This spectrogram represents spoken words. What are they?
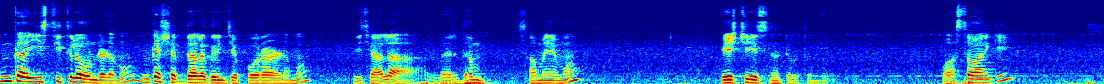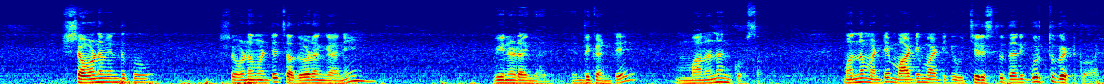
ఇంకా ఈ స్థితిలో ఉండడము ఇంకా శబ్దాల గురించి పోరాడము ఇది చాలా వ్యర్థం సమయము. వేస్ట్ చేసినట్టు అవుతుంది. వాస్తవానికి శ్రవణం ఎందుకు? శ్రవణం అంటే చదవడం కానీ వినడం కానీ ఎందుకంటే మననం కోసం. మనం అంటే మాటి మాటికి ఉచ్చరిస్తూ దాన్ని గుర్తు పెట్టుకోవాలి.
